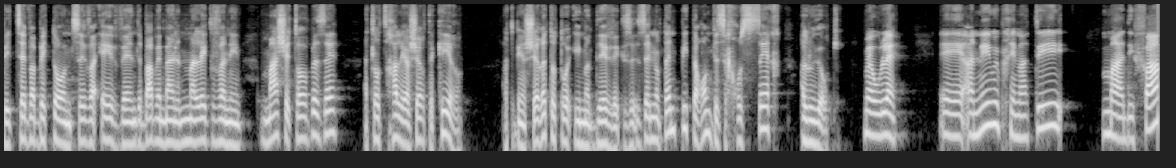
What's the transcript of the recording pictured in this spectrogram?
בצבע בטון, צבע אבן, זה בא במלא גוונים. מה שטוב בזה, את לא צריכה ליישר את הקיר. את מיישרת אותו עם הדבק. זה, זה נותן פתרון וזה חוסך עלויות. מעולה. אה, אני מבחינתי מעדיפה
